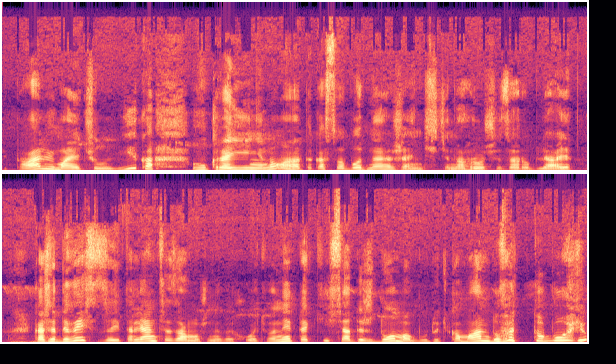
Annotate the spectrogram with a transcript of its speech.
в Італію, має чоловіка в Україні. Ну, вона така свободна жінка, гроші заробляє. Каже, дивись, за італійця замуж не виходь. Вони такі, сядеш вдома, будуть командувати тобою.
